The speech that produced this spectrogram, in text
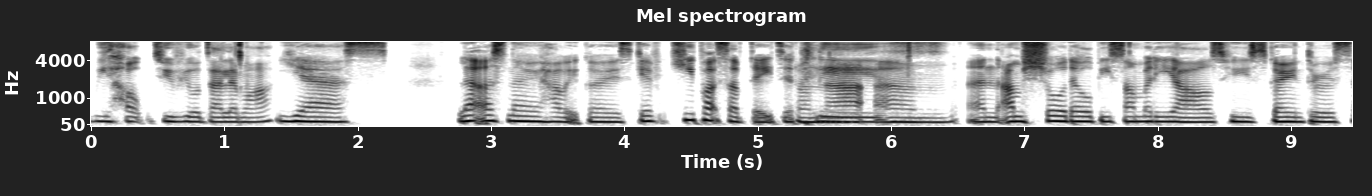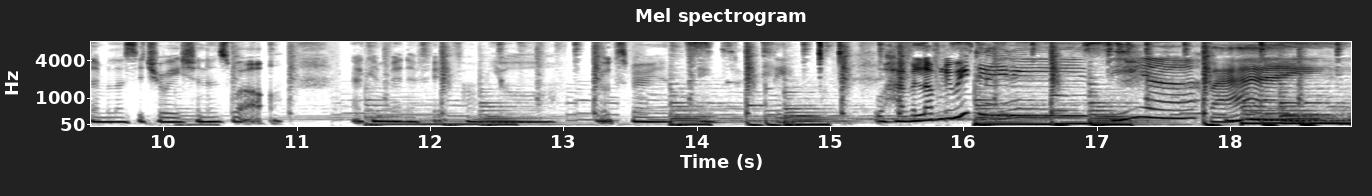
we helped you with your dilemma. Yes. Let us know how it goes. Give keep us updated on that. Um, and I'm sure there will be somebody else who's going through a similar situation as well that can benefit from your your experience. Exactly. Well, have a lovely week, ladies. See ya. Bye.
